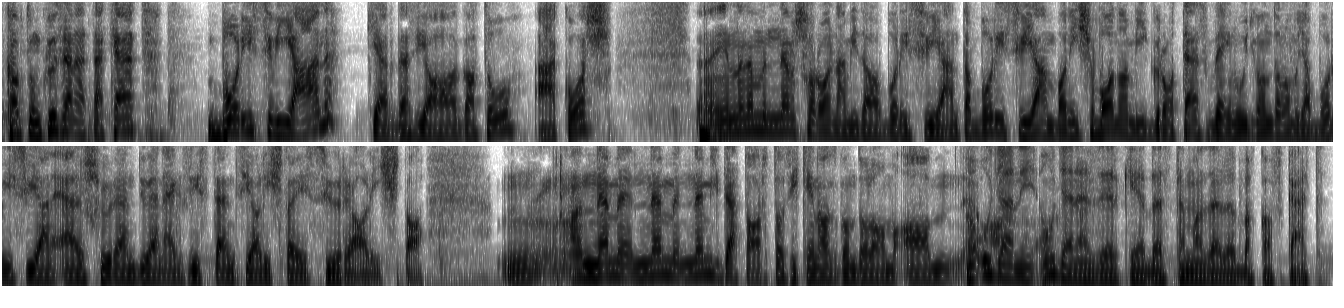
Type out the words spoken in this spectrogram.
Kaptunk üzeneteket. Boris Vian, kérdezi a hallgató, Ákos. Én nem, nem sorolnám ide a Boris Viánt. A Boris Viánban is van, ami groteszk, de én úgy gondolom, hogy a Boris Vian elsőrendűen egzisztencialista és szürrealista nem, nem, nem ide tartozik, én azt gondolom. A, Ugyan, a, ugyanezért kérdeztem az előbb a Kafkát.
